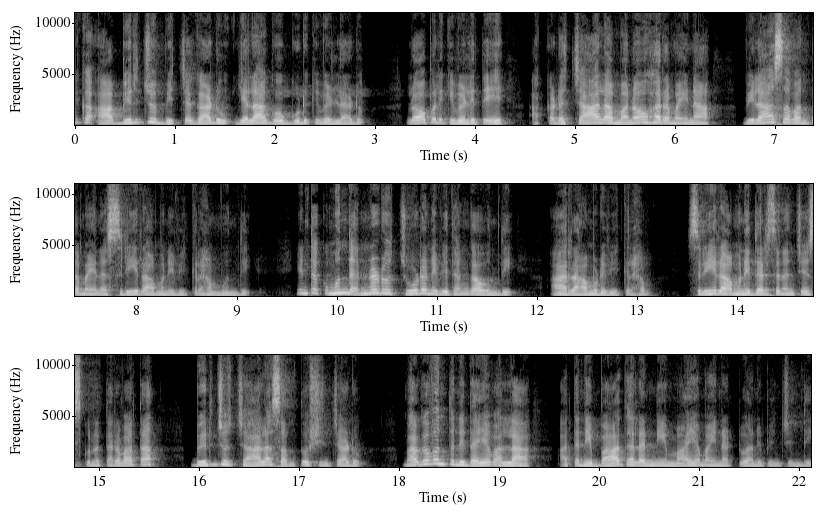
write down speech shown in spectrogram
ఇక ఆ బిర్జు బిచ్చగాడు ఎలాగో గుడికి వెళ్ళాడు. లోపలికి వెళితే అక్కడ చాలా మనోహరమైన విలాసవంతమైన శ్రీరాముని విగ్రహం ఉంది. ఇంతకు ముందెన్నడూ చూడని విధంగా ఉంది ఆ రాముడి విగ్రహం. శ్రీరాముని దర్శనం చేసుకున్న తర్వాత బిర్జు చాలా సంతోషించాడు. భగవంతుని దయ వల్ల అతని బాధలన్నీ మాయమైనట్టు అనిపించింది.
